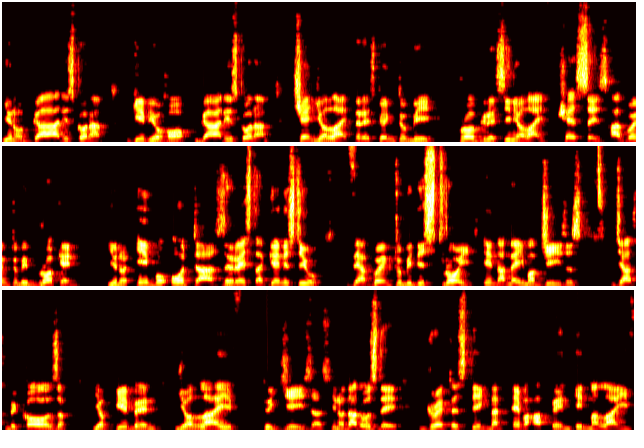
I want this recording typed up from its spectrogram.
you know, God is gonna give you hope. God is gonna change your life. There is going to be progress in your life. Curses are going to be broken. You know, evil altars raised against you, they are going to be destroyed in the name of Jesus just because you've given your life to Jesus. You know, that was the greatest thing that ever happened in my life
